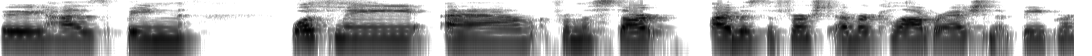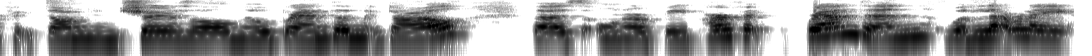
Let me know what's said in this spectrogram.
who has been with me, um, from the start I was the first ever collaboration at BPerfect done. I'm sure you all know Brendan McDowell, that is owner of BPerfect. Brendan would literally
